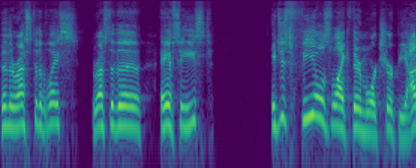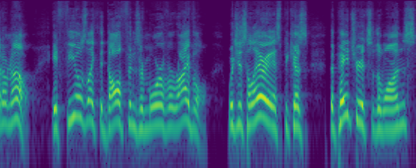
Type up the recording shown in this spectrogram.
than the rest of the place, the rest of the AFC East. It just feels like they're more chirpy. I don't know. It feels like the Dolphins are more of a rival, which is hilarious because the Patriots are the ones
